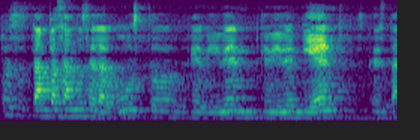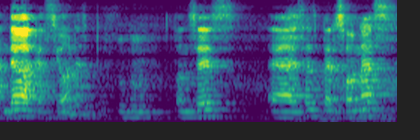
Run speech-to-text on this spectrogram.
pues están pasándose al gusto, que viven, que viven bien, están de vacaciones, pues. Uh -huh. Entonces, a esas personas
